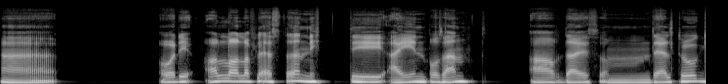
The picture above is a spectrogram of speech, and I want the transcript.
Eh, og de aller, aller fleste, 91% av de som deltok,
